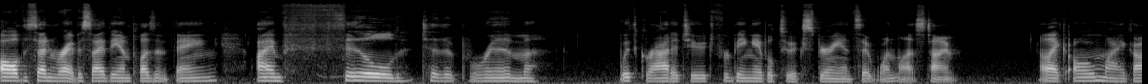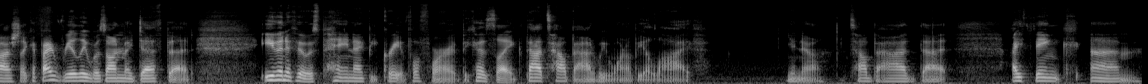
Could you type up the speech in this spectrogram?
all of a sudden, right beside the unpleasant thing, I'm filled to the brim with gratitude for being able to experience it one last time. Like, oh my gosh, like if I really was on my deathbed even if it was pain, I'd be grateful for it because, like, that's how bad we want to be alive. You know, it's how bad that I think um,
